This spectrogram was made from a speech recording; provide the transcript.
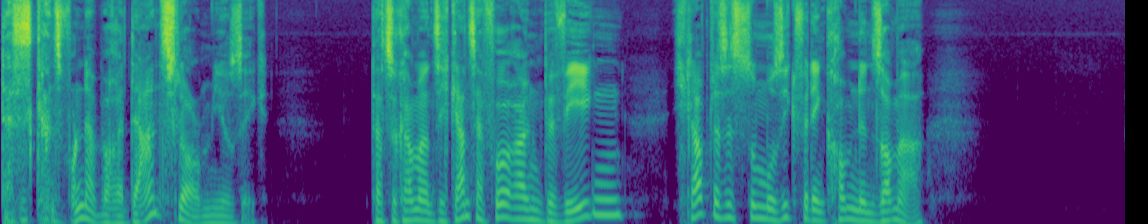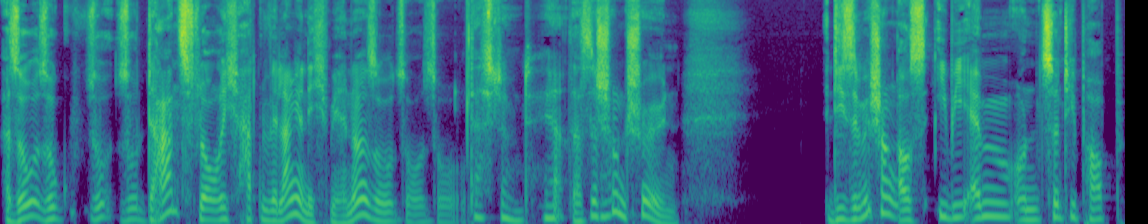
Das ist ganz wunderbare Dancefloor-Musik. Dazu kann man sich ganz hervorragend bewegen. Ich glaube, das ist so Musik für den kommenden Sommer. Also so, so, so dancefloorig hatten wir lange nicht mehr, ne? So, so, so. Das stimmt, ja. Das ist schon schön. Diese Mischung aus EBM und Synthie-Pop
